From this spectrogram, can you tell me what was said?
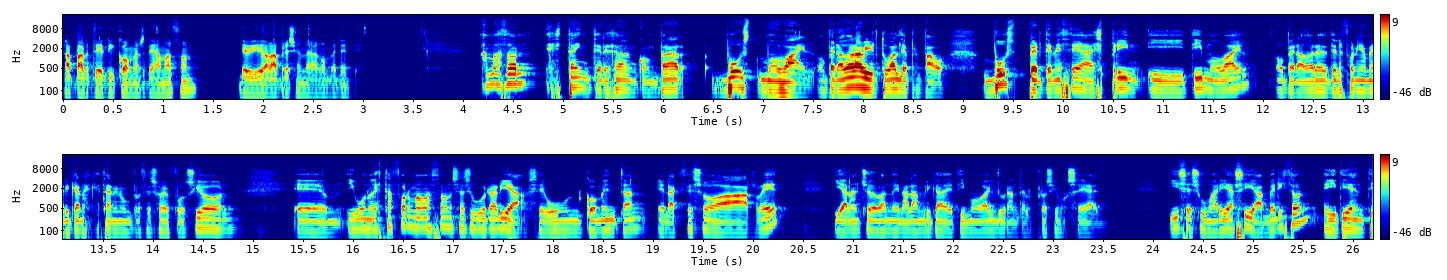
la parte del e-commerce de Amazon debido a la presión de la competencia. Amazon está interesado en comprar Boost Mobile, operadora virtual de prepago. Boost pertenece a Sprint y T-Mobile, operadores de telefonía americanas que están en un proceso de fusión. Eh, y bueno, de esta forma Amazon se aseguraría, según comentan, el acceso a red y al ancho de banda inalámbrica de T-Mobile durante los próximos seis años. Y se sumaría así a Verizon, ATT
